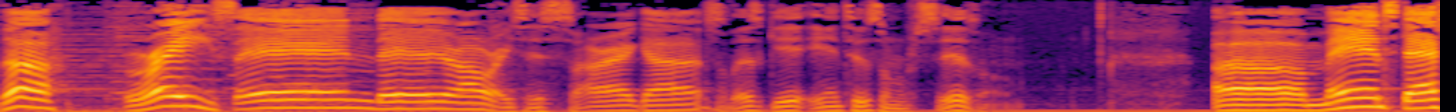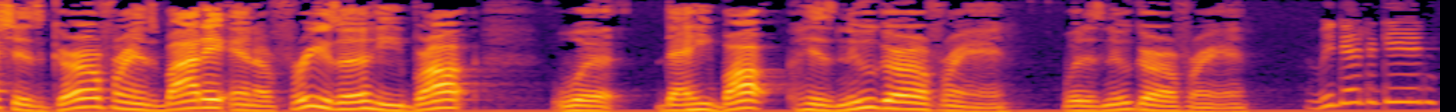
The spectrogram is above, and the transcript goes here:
the race. And they're all racist. All right, guys. Let's get into some racism. A man stashes girlfriend's body in a freezer he brought with that he bought his new girlfriend with his new girlfriend. We did again.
